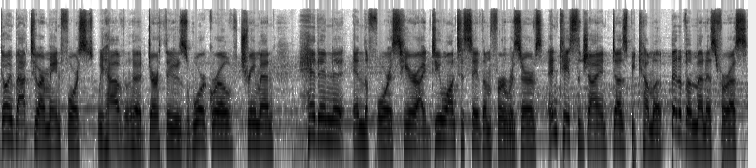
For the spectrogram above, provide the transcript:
Going back to our main force, we have uh, Durthu's Wargrove, Treemen, hidden in the forest here. I do want to save them for reserves in case the giant does become a bit of a menace for us.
